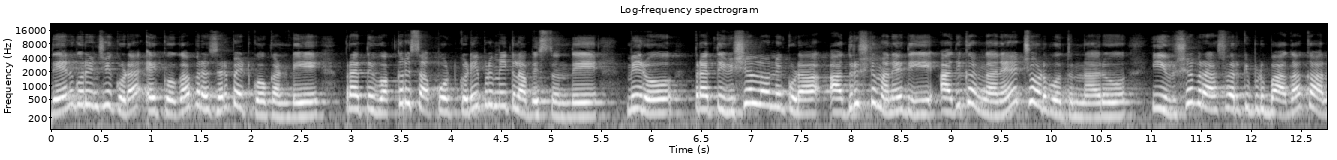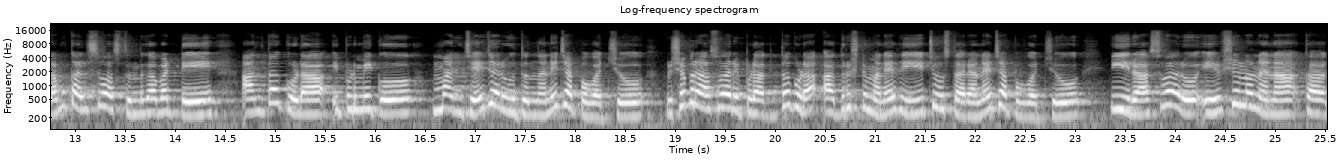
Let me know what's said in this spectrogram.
దేని గురించి కూడా ఎక్కువగా ప్రెషర్ పెట్టుకోకండి. ప్రతి ఒక్కరి సపోర్ట్ కూడా ఇప్పుడు మీకు లభిస్తుంది. మీరు ప్రతి విషయంలోని కూడా అదృష్టం అనేది అధికంగానే చూడబోతున్నారు. ఈ వృషభ రాశి వారికి ఇప్పుడు బాగా కాలం కలిసి వస్తుంది కాబట్టి అంతా కూడా ఇప్పుడు మీకు మంచే జరుగుతుందని చెప్పవచ్చు. వృషభ రాశి వారు ఇప్పుడు అంతా కూడా అదృష్టం అనేది చూస్తారనే చెప్పవచ్చు. ఈ రాశి వారు ఏ విషయంలోనైనా క-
